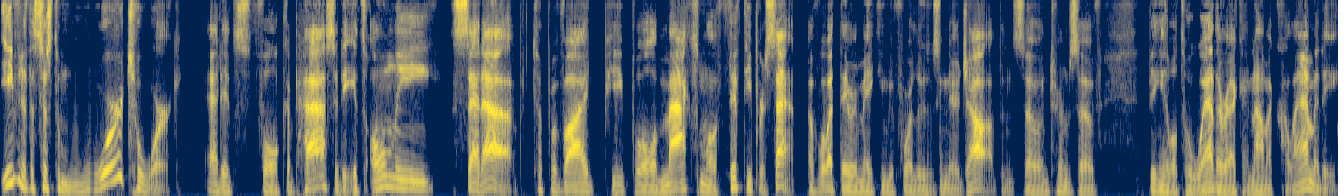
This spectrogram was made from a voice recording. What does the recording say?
even if the system were to work at its full capacity, it's only set up to provide people a maximum of 50% of what they were making before losing their job. And so, in terms of being able to weather economic calamity,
